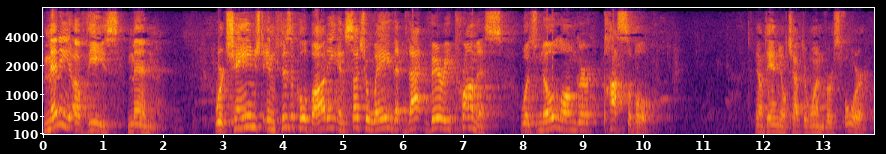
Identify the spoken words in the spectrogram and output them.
Many of these men were changed in physical body in such a way that that very promise was no longer possible. Now, Daniel chapter 1, verse 4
